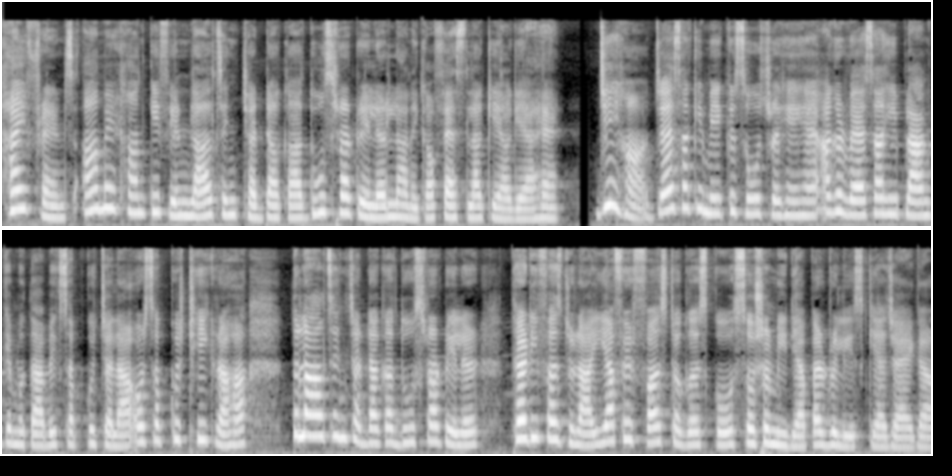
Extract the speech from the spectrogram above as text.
हाय फ्रेंड्स आमिर खान की फ़िल्म लाल सिंह चड्डा का दूसरा ट्रेलर लाने का फैसला किया गया है। जी हाँ जैसा कि मेकर सोच रहे हैं अगर वैसा ही प्लान के मुताबिक सब कुछ चला और सब कुछ ठीक रहा तो लाल सिंह चड्डा का दूसरा ट्रेलर थर्टी फ़र्स्ट जुलाई या फिर फ़र्स्ट अगस्त को सोशल मीडिया पर रिलीज़ किया जाएगा।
